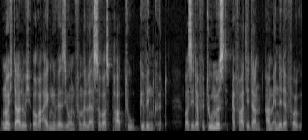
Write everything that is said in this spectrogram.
und euch dadurch eure eigene Version von The Last of Us Part 2 gewinnen könnt. Was ihr dafür tun müsst, erfahrt ihr dann am Ende der Folge.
